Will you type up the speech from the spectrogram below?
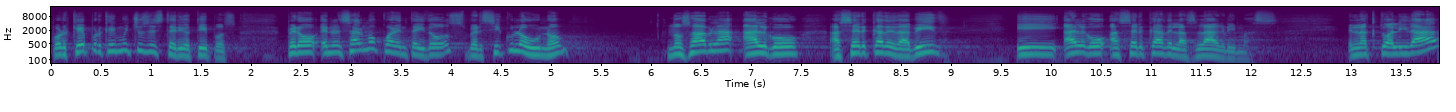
¿Por qué? Porque hay muchos estereotipos. Pero en el Salmo 42, versículo 1, nos habla algo acerca de David y algo acerca de las lágrimas. En la actualidad,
